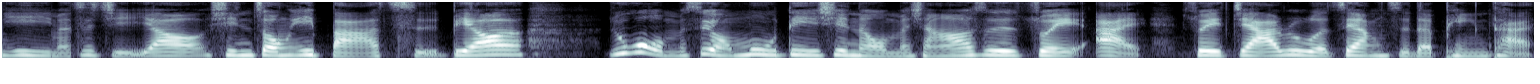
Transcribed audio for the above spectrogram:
议你们自己要心中一把尺，不要。如果我们是有目的性的，我们想要是追爱，所以加入了这样子的平台，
